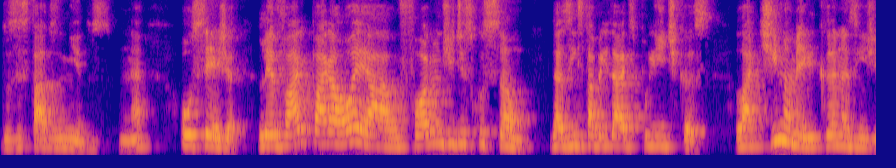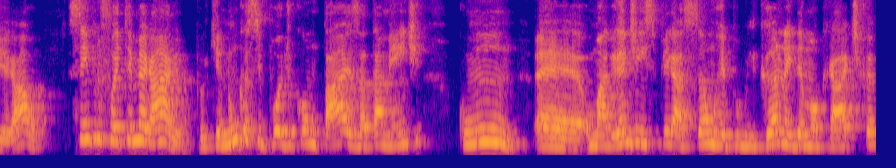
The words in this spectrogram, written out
dos Estados Unidos, né? Ou seja, levar para a OEA um fórum de discussão das instabilidades políticas latino-americanas em geral sempre foi temerário, porque nunca se pôde contar exatamente com é, uma grande inspiração republicana e democrática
